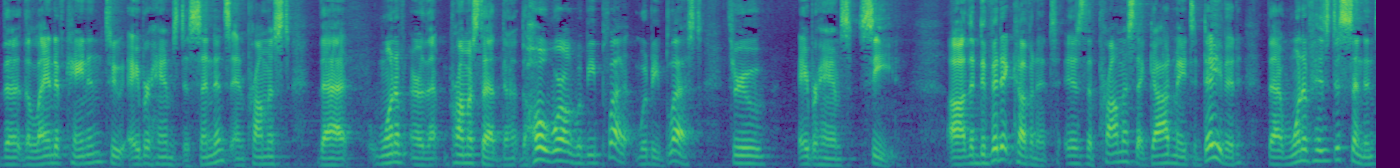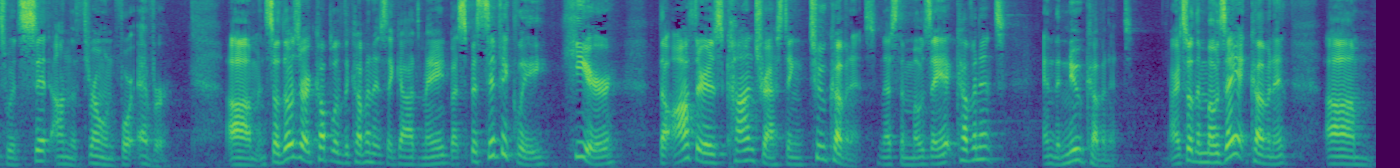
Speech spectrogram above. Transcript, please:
the, the land of Canaan to Abraham's descendants and promised that one of or that promised that the, the whole world would be ple- would be blessed through Abraham's seed. Uh, the Davidic covenant is the promise that God made to David that one of his descendants would sit on the throne forever. Um, and so those are a couple of the covenants that God's made, but specifically here, the author is contrasting two covenants. That's the Mosaic covenant and the New covenant. All right, so the Mosaic covenant um,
